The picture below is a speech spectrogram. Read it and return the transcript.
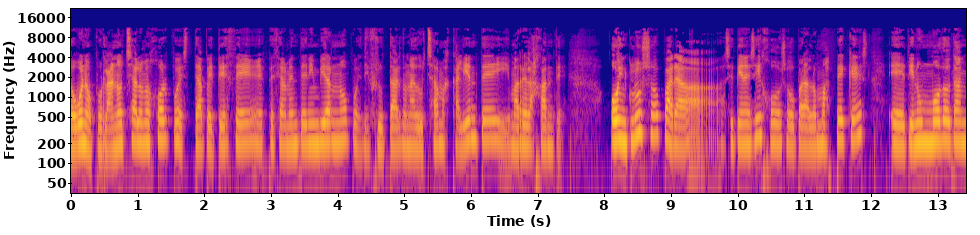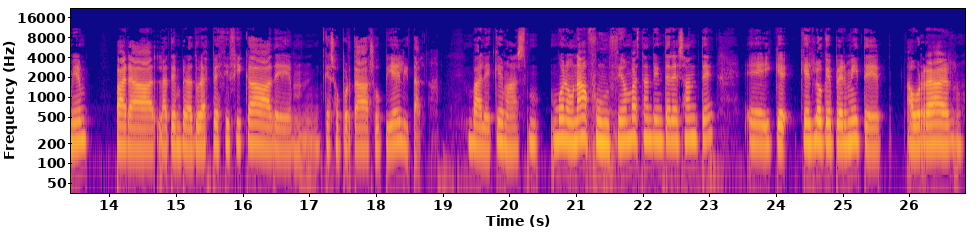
o bueno, por la noche a lo mejor pues te apetece, especialmente en invierno, pues disfrutar de una ducha más caliente y más relajante o incluso para si tienes hijos o para los más peques eh, tiene un modo también para la temperatura específica de mm, que soporta su piel y tal. Vale, ¿qué más? Bueno, una función bastante interesante eh, y que, es lo que permite ahorrar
